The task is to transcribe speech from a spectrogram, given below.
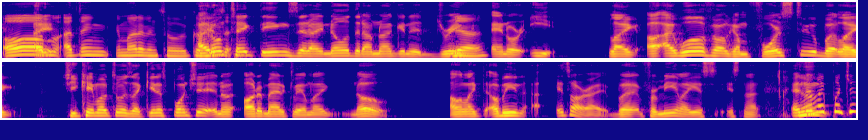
Oh, I- I, think it might have been so. I don't take things that I know that I'm not gonna drink Yeah. and or eat. Like I I will if like, I'm forced to, but like she came up to us like, "Quieres ponche?" and uh, automatically I'm like, "No, I don't like that." I mean, uh, it's all right, but for me, like it's it's not. You And don't then like ponche? uh,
